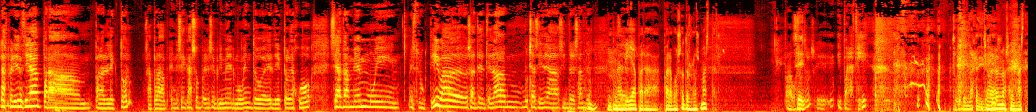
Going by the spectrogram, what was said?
la experiencia para, para el lector o sea, para, en ese caso, en ese primer momento, el director de juego sea también muy instructiva, o sea, te, te da muchas ideas interesantes. Una Entonces, guía para, para vosotros los másters. para Sí. vosotros y, y para ti. Tú tendrás que Yo ahora no soy máster.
